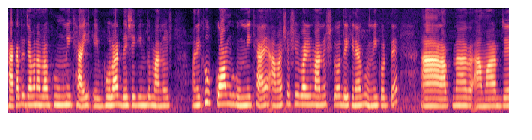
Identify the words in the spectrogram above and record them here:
ঢাকাতে যেমন আমরা ঘুগনি খাই, এই ভোলার দেশে কিন্তু মানুষ মানে খুব কম ঘুগনি খায়। আমার শ্বশুর বাড়ির মানুষকেও দেখি না ঘুগনি করতে। আর আপনার, আমার যে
